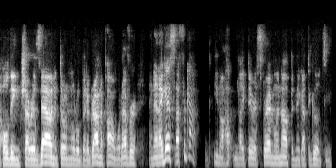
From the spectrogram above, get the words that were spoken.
holding Chairez down and throwing a little bit of ground pound, whatever. And then I guess I forgot, you know, how, like they were scrambling up and they got the guillotine.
